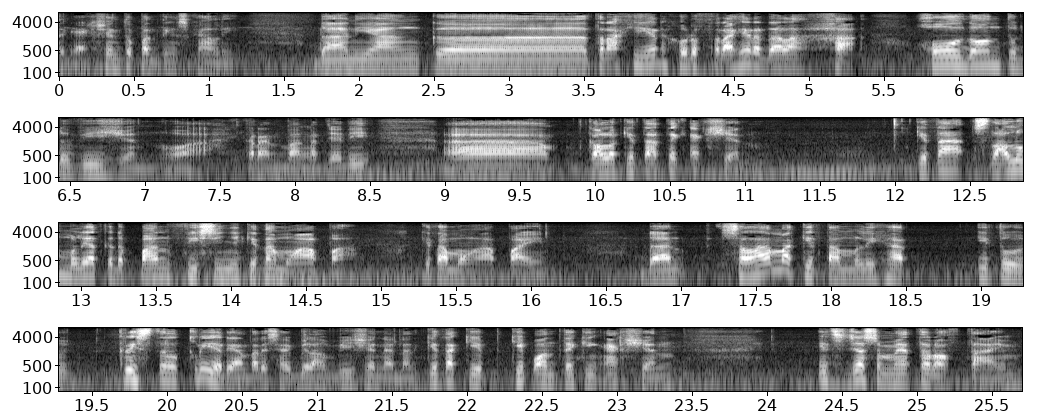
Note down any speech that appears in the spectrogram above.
take action itu penting sekali. Dan yang ke terakhir huruf terakhir adalah H. Hold on to the vision. Wah keren banget. Jadi uh, kalau kita take action kita selalu melihat ke depan visinya kita mau apa kita mau ngapain. Dan selama kita melihat itu crystal clear yang tadi saya bilang visionnya dan kita keep keep on taking action it's just a matter of time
